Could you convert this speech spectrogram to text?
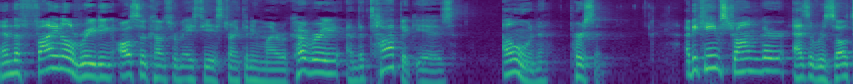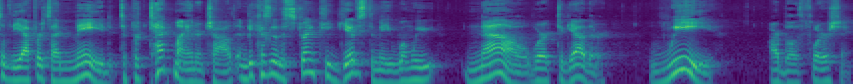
And the final reading also comes from ACA Strengthening My Recovery, and the topic is Own Person. I became stronger as a result of the efforts I made to protect my inner child, and because of the strength he gives to me when we now work together, we are both flourishing.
